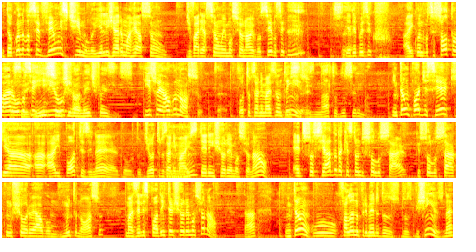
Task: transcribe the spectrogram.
Então, quando você vê um estímulo e ele gera uma reação de variação emocional em você, você. E aí depois você. Aí quando você solta o ar, ou você ri ou chora. faz isso. Isso é algo nosso. Certo. Outros animais não têm Do isso. ser- Nato do ser humano. Então pode ser que a, a, a hipótese, né, do, do- de outros animais terem choro emocional é dissociada da questão de soluçar, que soluçar com choro é algo muito nosso, mas eles podem ter choro emocional, tá? Então, o, falando primeiro dos, dos bichinhos, né,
